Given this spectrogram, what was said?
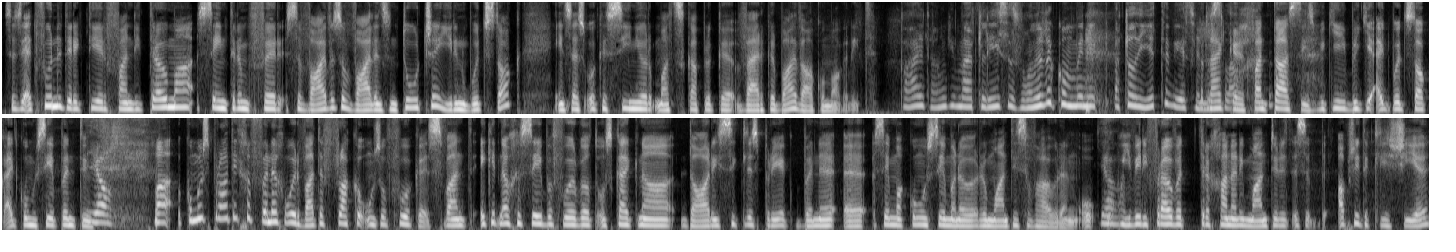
Sy is die uitvoerende direkteur van die Trauma Sentrum vir Survivors of Violence and Torture hier in Woodstock en sy is ook 'n senior maatskaplike werker. Baie welkom Margriet. Baie dankie Marlies, is wonderlik om in die ateljee te wees vir 'n slag. Lekker, fantasties. Bietjie bietjie uit Woodstock uitkom seepunt toe. Ja. Maar kom ons praat net gevinnig oor watter vlakke ons op fokus, want ek het nou gesê byvoorbeeld ons kyk na daardie siklusbreek binne 'n uh, sê maar kom ons sê maar nou 'n romantiese verhouding. O, Ja. o, jy weet die vrou wat teruggaan na die man toe, dit is 'n absolute kliseë.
